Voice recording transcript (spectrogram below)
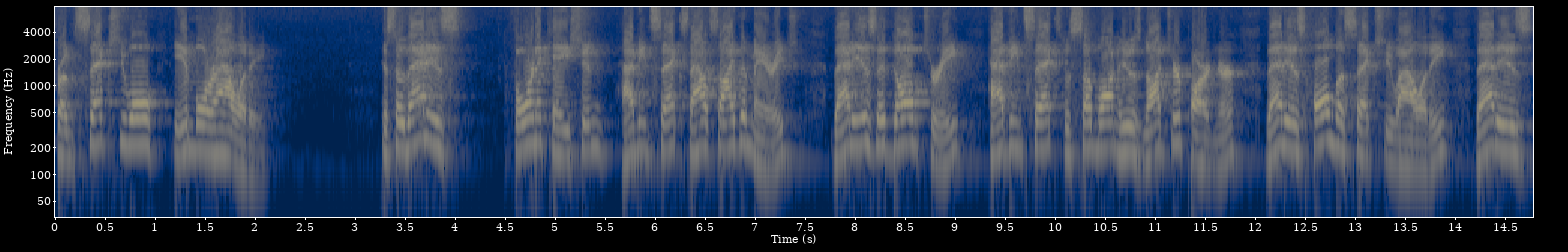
from sexual immorality. And so that is fornication, having sex outside the marriage. That is adultery, having sex with someone who is not your partner. That is homosexuality. That is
